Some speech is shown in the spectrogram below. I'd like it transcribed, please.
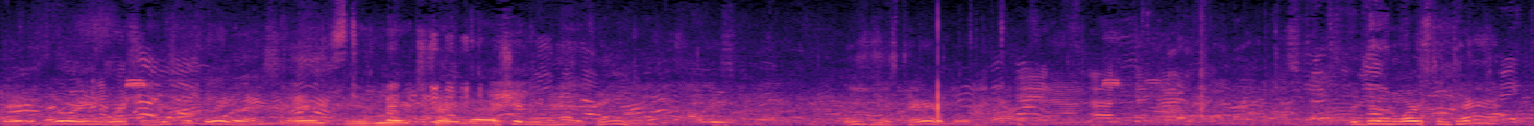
they, if they were any worse than this before, that's And his straight they shouldn't even have a team. This is just terrible. They're doing worse than Tarrant.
